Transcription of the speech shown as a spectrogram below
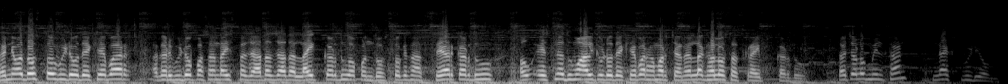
धन्यवाद दोस्तों, वीडियो देखे बार। अगर वीडियो पसंद आई तो ज़्यादा से ज़्यादा लाइक कर दूँ, अपन दोस्तों के साथ शेयर कर दूँ, और इसने धुमाल के वीडियो देखे बार, हमारे चैनल ला घलो सब्सक्राइब कर दूँ। तो चलो, मिलते नेक्स्ट वीडियो में।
